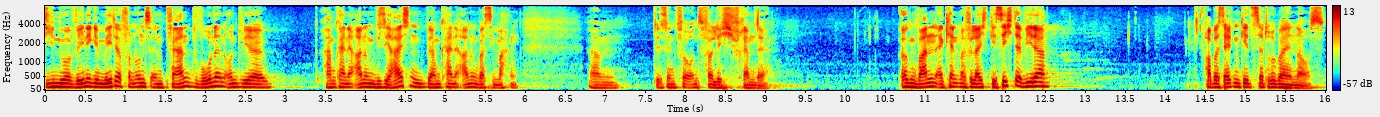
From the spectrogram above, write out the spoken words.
die nur wenige Meter von uns entfernt wohnen und wir haben keine Ahnung, wie sie heißen, wir haben keine Ahnung, was sie machen. Ähm, die sind für uns völlig Fremde. Irgendwann erkennt man vielleicht Gesichter wieder, aber selten geht es darüber hinaus.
